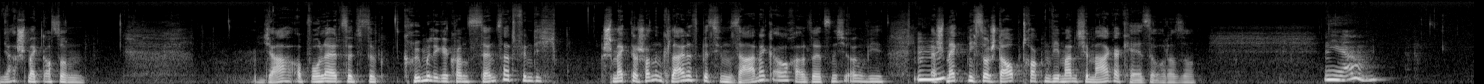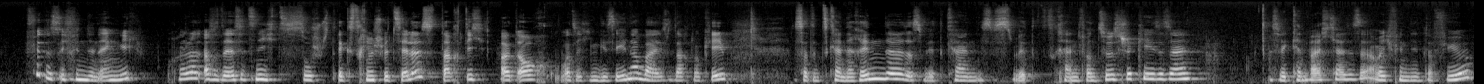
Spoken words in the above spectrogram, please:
Ja, schmeckt auch so ein. Ja, obwohl er jetzt diese krümelige Konsistenz hat, finde ich, schmeckt er schon ein kleines bisschen sahnig auch. Also jetzt nicht irgendwie. Er schmeckt nicht so staubtrocken wie manche Magerkäse oder so. Ja. Ich finde das- ich finde den eigentlich, also der ist jetzt nichts so extrem Spezielles, dachte ich halt auch, was ich ihn gesehen habe, ich dachte, okay, das hat jetzt keine Rinde, das wird kein, das wird kein französischer Käse sein, das wird kein Weichkäse sein, aber ich finde ihn dafür,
